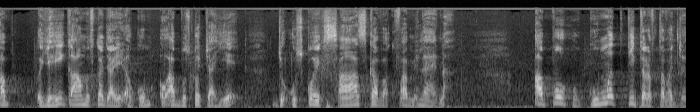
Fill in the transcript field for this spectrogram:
अब यही काम उसका जारी अब उसको चाहिए जो उसको एक सांस का वक्फा मिला है ना अब वो हुकूमत की तरफ़ तवज्जो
